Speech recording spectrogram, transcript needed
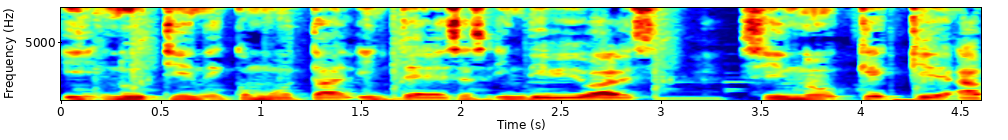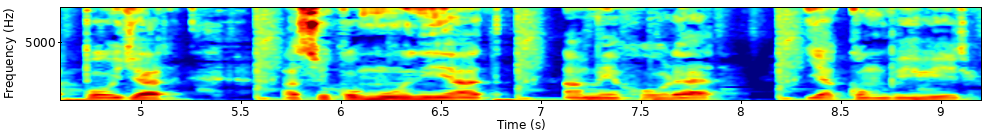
y no tiene como tal intereses individuales, sino que quiere apoyar a su comunidad a mejorar y a convivir.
